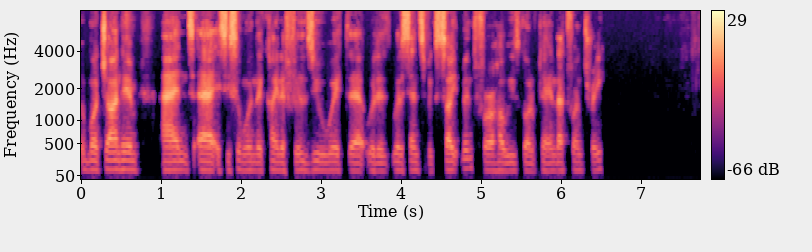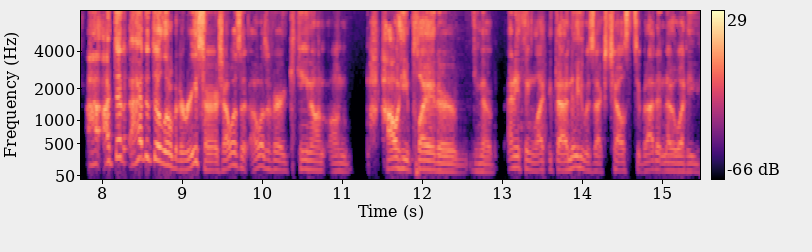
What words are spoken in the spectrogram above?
much on him? And uh, is he someone that kind of fills you with uh, with a, with a sense of excitement for how he's going to play in that front three? I, did. I had to do a little bit of research. I wasn't. I wasn't very keen on on how he played or you know anything like that. I knew he was ex Chelsea, but I didn't know what he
